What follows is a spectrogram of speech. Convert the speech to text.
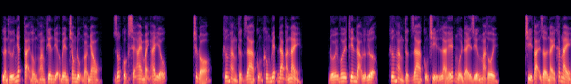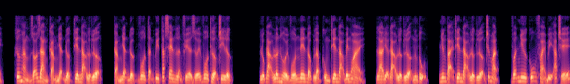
lần thứ nhất tại hồng hoang thiên địa bên trong đụng vào nhau, rốt cuộc sẽ ai mạnh ai yếu? Trước đó, khương hằng thực ra cũng không biết đáp án này. Đối với thiên đạo lực lượng, khương hằng thực ra cũng chỉ là hết ngồi đáy giếng mà thôi. Chỉ tại giờ này khắc này, khương hằng rõ ràng cảm nhận được thiên đạo lực lượng, cảm nhận được vô tận quy tắc sen lẫn phía dưới vô thượng chi lực. Lục đạo luân hồi vốn nên độc lập cùng thiên đạo bên ngoài là địa đạo lực lượng ngưng tụ, nhưng tại thiên đạo lực lượng trước mặt, vẫn như cũng phải bị áp chế.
